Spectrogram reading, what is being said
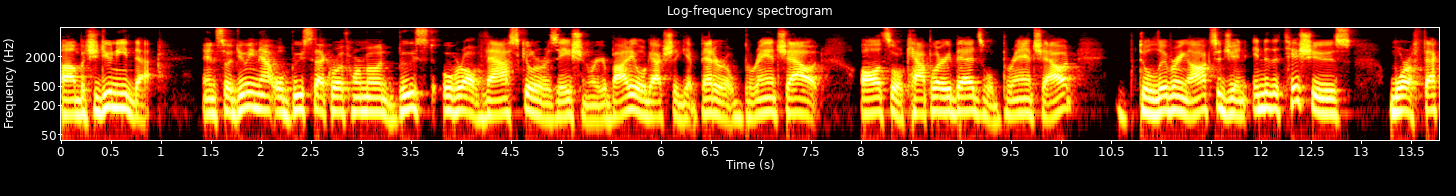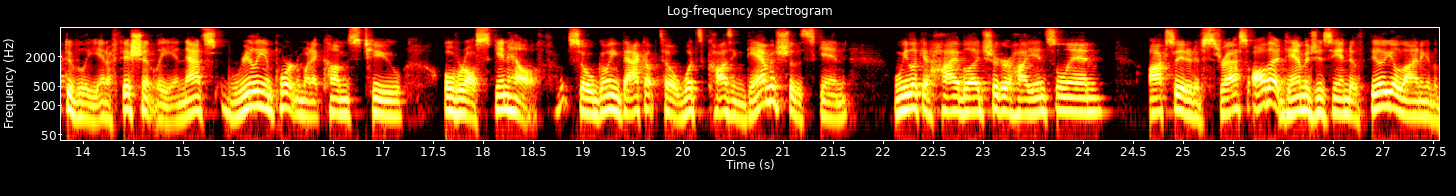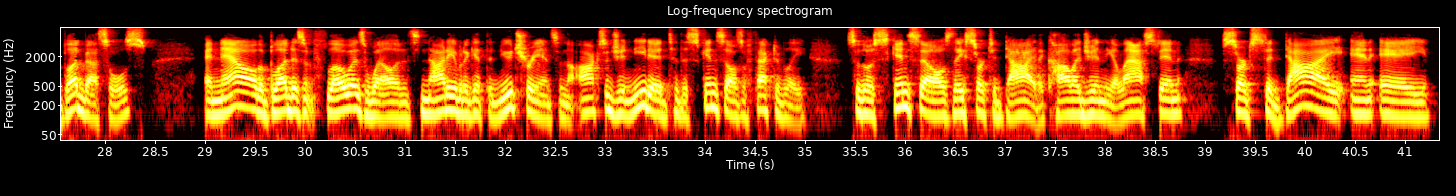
um, but you do need that. And so doing that will boost that growth hormone, boost overall vascularization, where your body will actually get better. It'll branch out all its little capillary beds will branch out, delivering oxygen into the tissues more effectively and efficiently. And that's really important when it comes to overall skin health. So, going back up to what's causing damage to the skin, when we look at high blood sugar, high insulin, oxidative stress, all that damages the endothelial lining of the blood vessels. And now the blood doesn't flow as well and it's not able to get the nutrients and the oxygen needed to the skin cells effectively. So those skin cells, they start to die. The collagen, the elastin starts to die, and a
